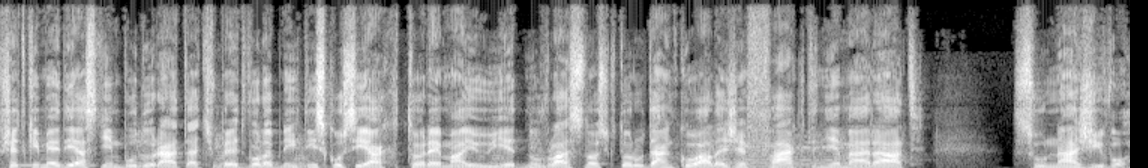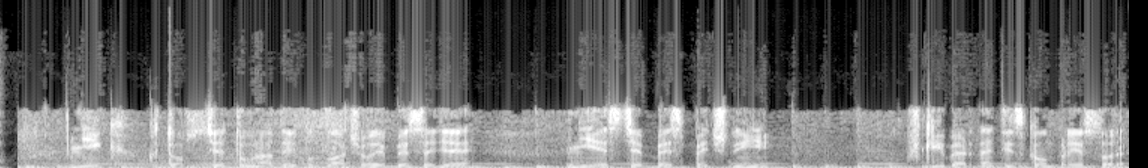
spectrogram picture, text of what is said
všetky médiá s ním budú rátať v predvolebných diskusiách, ktoré majú jednu vlastnosť, ktorú Danko ale že fakt nemá rád. Sú naživo. Nik, kto ste tu na tejto tlačovej besede, nie ste bezpeční v kybernetickom priestore.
